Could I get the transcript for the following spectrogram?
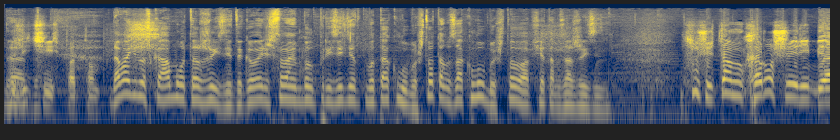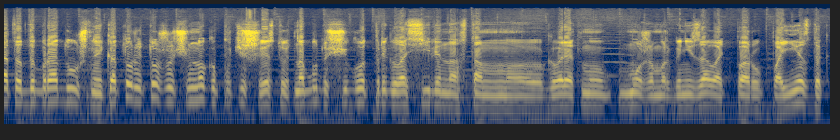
да, да. лечись потом. Давай немножко о мотожизни. Ты говоришь, с вами был президент мотоклуба. Что там за клубы? Что вообще там за жизнь? Слушай, там хорошие ребята, добродушные, которые тоже очень много путешествуют. На будущий год пригласили нас там, э, говорят, мы можем организовать пару поездок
